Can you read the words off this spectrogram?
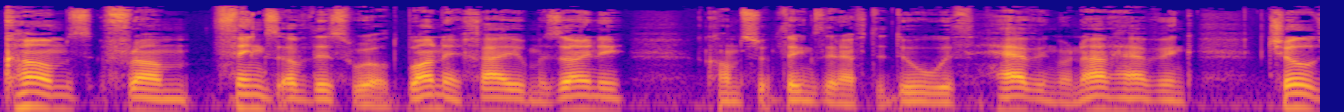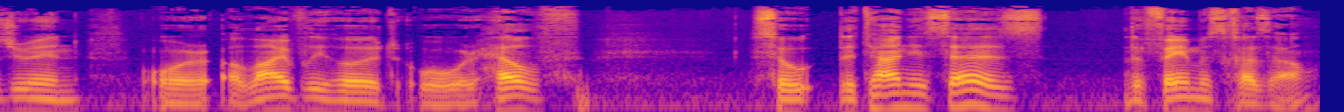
comes from things of this world. Bane chayu comes from things that have to do with having or not having children, or a livelihood, or health. So the Tanya says, the famous Chazal,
